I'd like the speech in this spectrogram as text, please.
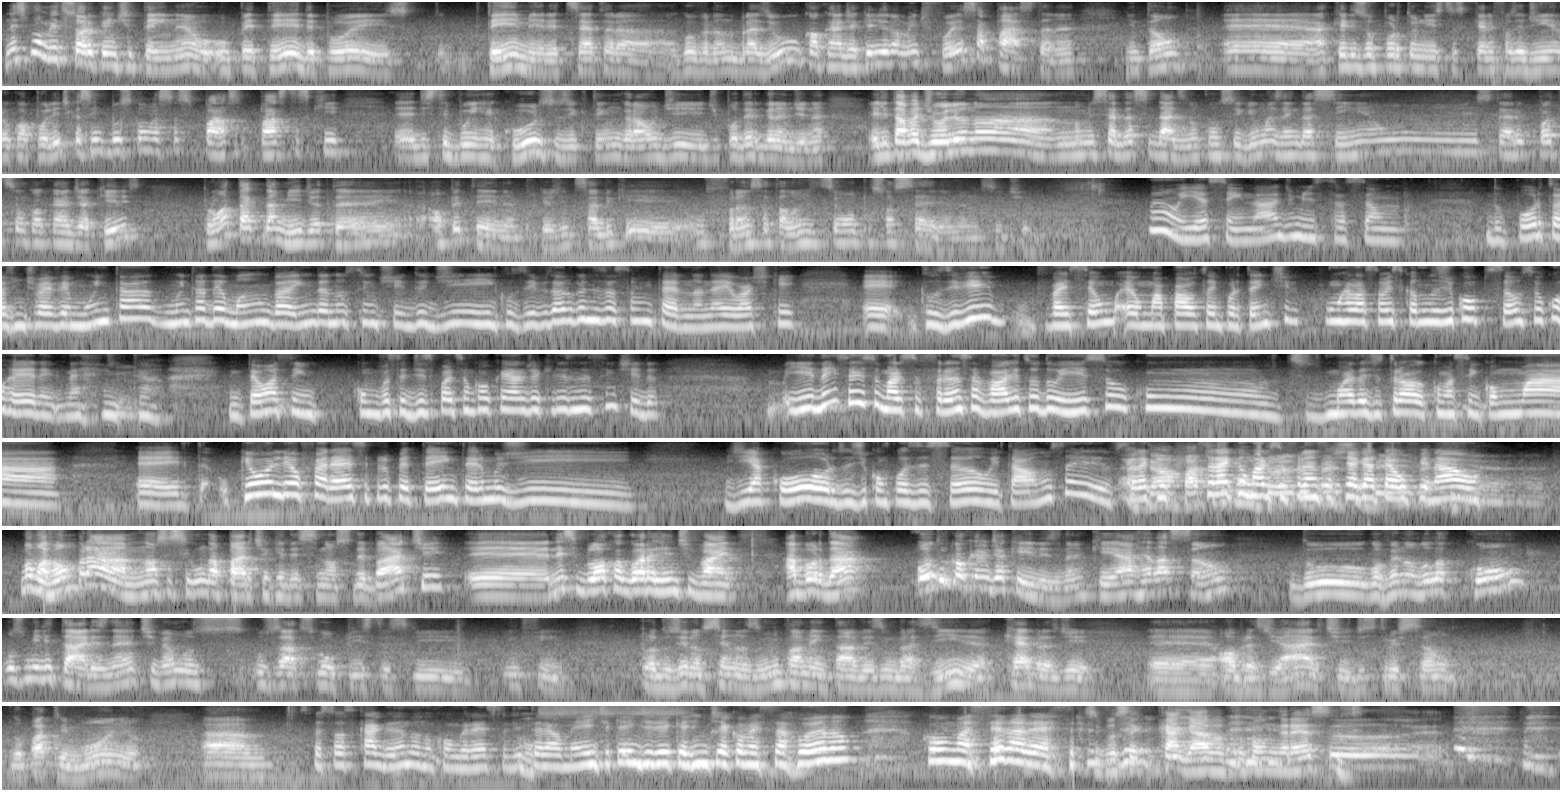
nesse momento histórico que a gente tem, né? O, o PT depois Temer, etc., governando o Brasil, o calcanhar de Aquiles geralmente foi essa pasta, né? Então, é, aqueles oportunistas que querem fazer dinheiro com a política sempre buscam essas pastas que é, distribuem recursos e que têm um grau de, de poder grande, né? Ele estava de olho na, no Ministério das Cidades, não conseguiu, mas ainda assim é um ministério que pode ser um calcanhar de Aquiles, para um ataque da mídia até ao PT, né? Porque a gente sabe que o França está longe de ser uma pessoa séria, né, nesse sentido. Não, e assim, na administração do Porto, a gente vai ver muita, muita demanda ainda no sentido de, inclusive, da organização interna, né? Eu acho que, é, inclusive, vai ser um, é uma pauta importante com relação a escândalos de corrupção se ocorrerem, né? Então, então, assim, como você disse, pode ser um qualquer de Aquiles nesse sentido. E nem sei se o Márcio França vale tudo isso com moeda de troca, como assim, como uma... É, o que ele oferece para o PT em termos de, de acordos, de composição e tal, não sei. É, será que, será que o Márcio França chega até o né, final? É, Bom, mas vamos para a nossa segunda parte aqui desse nosso debate. É, nesse bloco agora a gente vai abordar outro calcanhar de Aquiles, né? Que é a relação do governo Lula com os militares, né? Tivemos os atos golpistas que, enfim, produziram cenas muito lamentáveis em Brasília, quebras de é, obras de arte, destruição do patrimônio. Ah, As pessoas cagando no Congresso, literalmente. Nossa. Quem diria que a gente ia começar o ano com uma cena dessa? Se você cagava pro Congresso,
